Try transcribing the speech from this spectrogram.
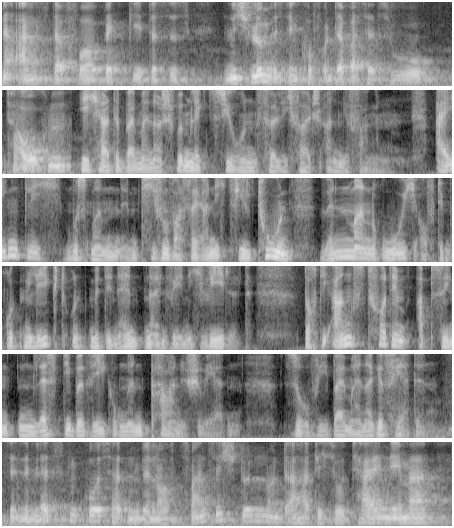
eine Angst davor weggeht, dass es nicht schlimm ist, den Kopf unter Wasser zu tauchen. Ich hatte bei meiner Schwimmlektion völlig falsch angefangen. Eigentlich muss man im tiefen Wasser ja nicht viel tun, wenn man ruhig auf dem Rücken liegt und mit den Händen ein wenig wedelt. Doch die Angst vor dem Absinken lässt die Bewegungen panisch werden, so wie bei meiner Gefährtin. In dem letzten Kurs hatten wir noch 20 Stunden und da hatte ich so Teilnehmer,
